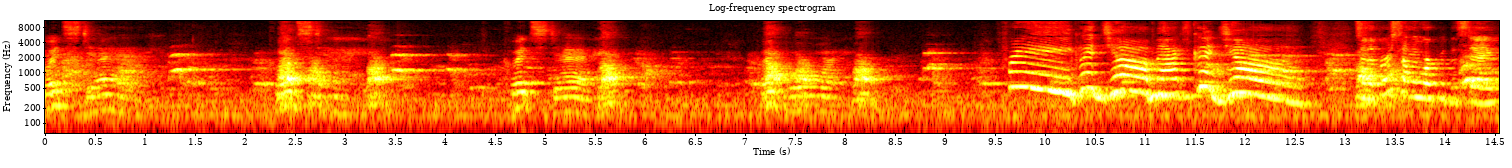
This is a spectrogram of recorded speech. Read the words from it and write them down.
Good stay. Good stay. Good stay. Good boy. Free. Good job, Max. Good job. So the first time we worked with the stay,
